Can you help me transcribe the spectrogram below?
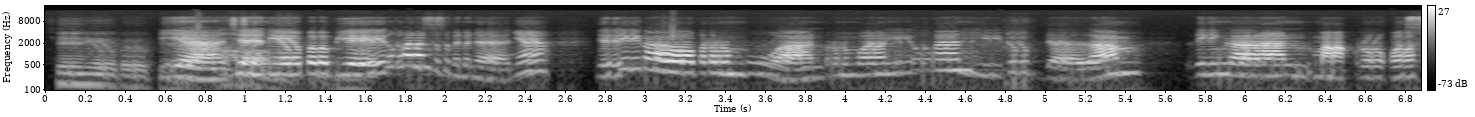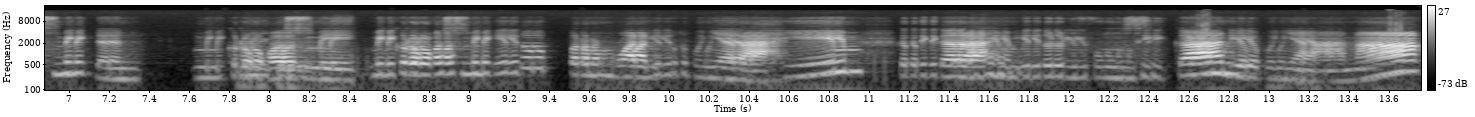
Geniophobia. Iya, Oh. geniophobia itu kan sebenarnya jadi kalau perempuan, perempuan itu kan hidup dalam lingkaran makrokosmik dan mikrokosmik. Mikrokosmik itu perempuan itu punya rahim, ketika rahim itu difungsikan dia punya anak,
